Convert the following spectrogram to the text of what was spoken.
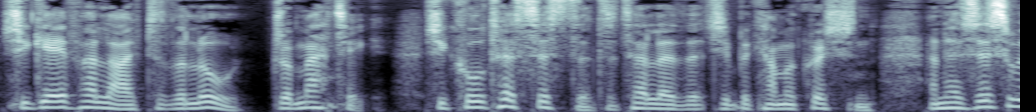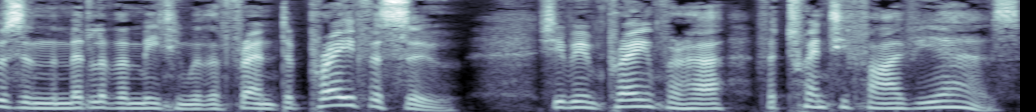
She gave her life to the Lord. Dramatic. She called her sister to tell her that she'd become a Christian, and her sister was in the middle of a meeting with a friend to pray for Sue. She'd been praying for her for 25 years.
